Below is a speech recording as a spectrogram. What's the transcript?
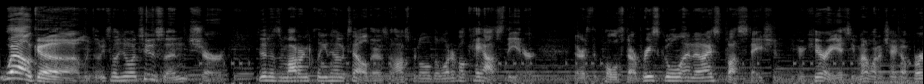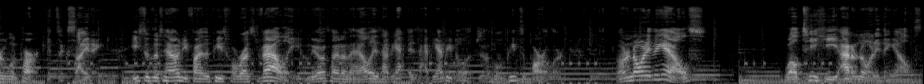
Welcome! We told you about Twoson? Sure. Twoson is a modern, clean hotel. There's a hospital, the wonderful Chaos Theater. There's the Polestar Preschool and a nice bus station. If you're curious, you might want to check out Burglin Park. It's exciting. East of the town, you find the peaceful Rest Valley. On the other side of the hill is Happy, is Happy Happy Village, a little pizza parlor. Want to know anything else? Well, Tiki, I don't know anything else.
